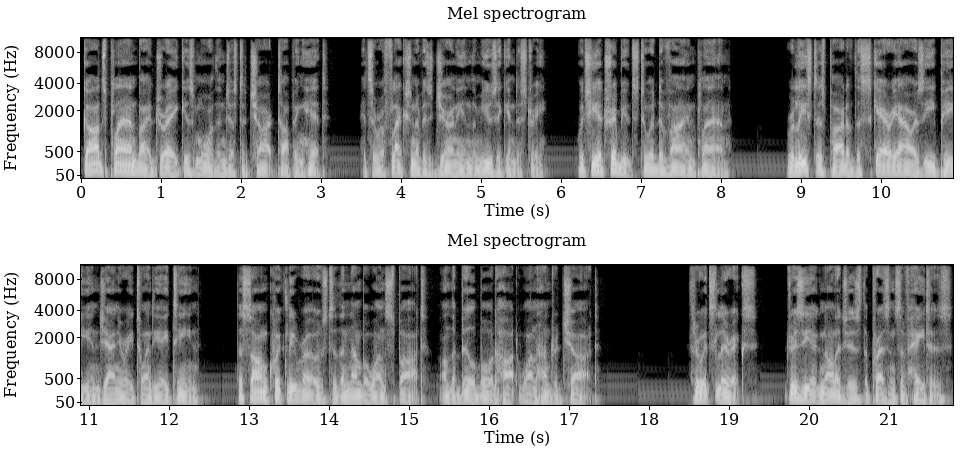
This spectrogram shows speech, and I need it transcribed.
God's Plan by Drake is more than just a chart-topping hit. It's a reflection of his journey in the music industry, which he attributes to a divine plan. Released as part of the Scary Hours EP in January 2018, the song quickly rose to the number one spot on the Billboard Hot 100 chart. Through its lyrics, Drizzy acknowledges the presence of haters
